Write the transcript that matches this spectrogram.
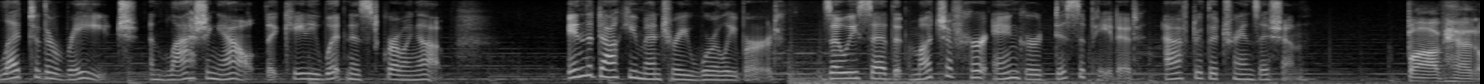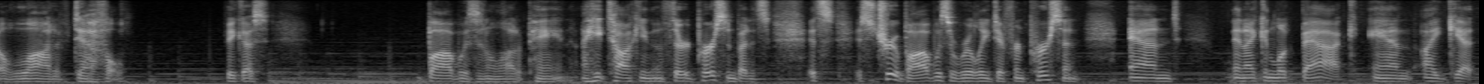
led to the rage and lashing out that Katy witnessed growing up. In the documentary Whirlybird, Zoe said that much of her anger dissipated after the transition. Bob had a lot of devil because Bob was in a lot of pain. I hate talking in the third person, but it's it's it's true. Bob was a really different person, and and I can look back and I get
